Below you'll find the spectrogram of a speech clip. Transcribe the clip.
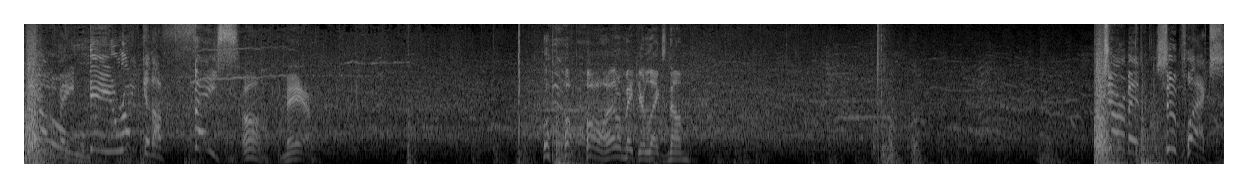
jumping oh. knee right to the face. Oh, man. Oh, that'll make your legs numb. German suplex.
